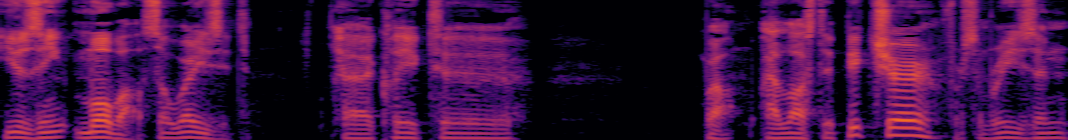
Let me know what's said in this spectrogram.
using mobile. So where is it? Uh, click to. Well, I lost the picture for some reason.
